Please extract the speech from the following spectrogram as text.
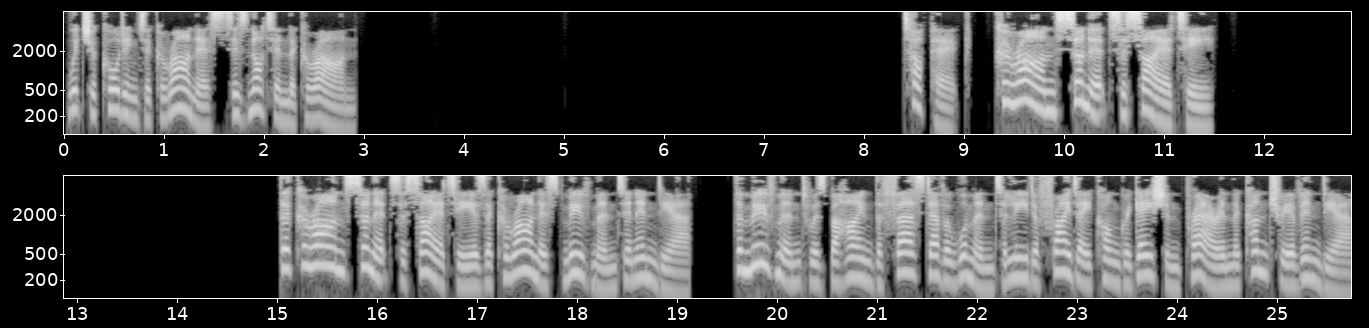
which according to Quranists is not in the Quran. Quran Sunnat Society The Quran Sunnat Society is a Quranist movement in India. The movement was behind the first ever woman to lead a Friday congregation prayer in the country of India.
